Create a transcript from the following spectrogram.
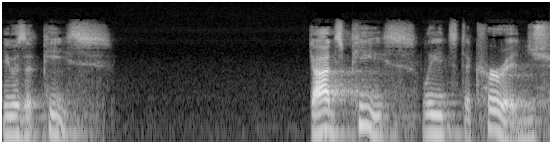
He was at peace. God's peace leads to courage.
